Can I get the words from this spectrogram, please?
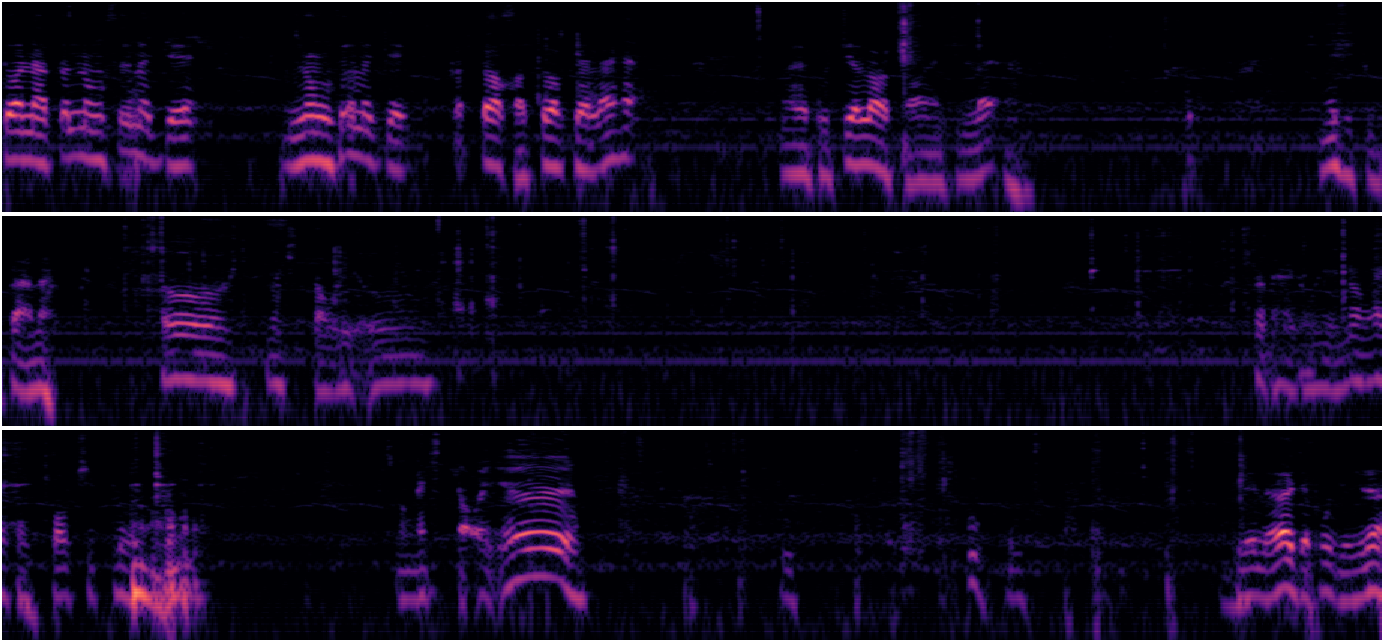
tuần là tuần nông sư là chị nông sư là chị cho khỏi tuần kia lấy hết. À tụi chị lo cho chị lấy à. Nên chúng ta nè ờ nó chỉ tàu đi ừ. Phải nói nó ngay cái bao chip luôn. Chỉ tỏi ơi nên là chụp phong gì đó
